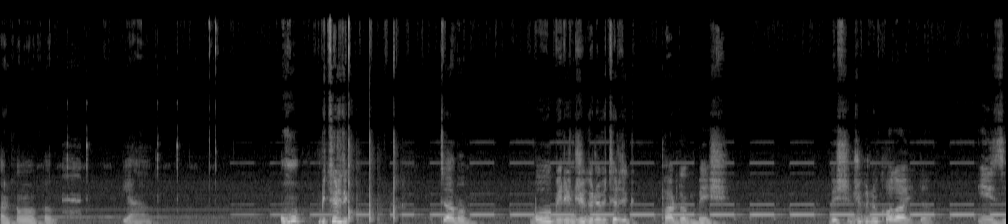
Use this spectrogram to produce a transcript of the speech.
Arkama bakalım. Ya. Oho bitirdik. Tamam. Bu birinci günü bitirdik. Pardon beş. Beşinci günü kolaydı. Easy.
